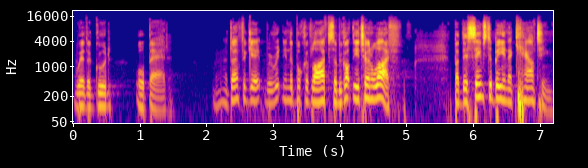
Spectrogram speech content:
whether good or bad. Don't forget, we're written in the book of life, so we've got the eternal life. But there seems to be an accounting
